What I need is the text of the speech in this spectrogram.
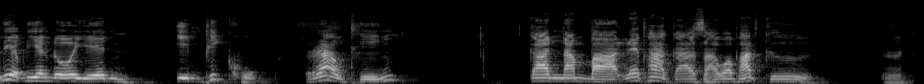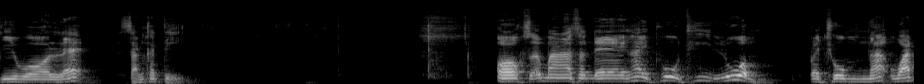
เรียบเรียงโดยเย็น อิมพิกขุเล่าถึง การนำบาทและผ้ากาสาวพัดคือจีวรและสังคติ ออกสมาแสดงให้ผู้ที่ร่วมประชุมณวัด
